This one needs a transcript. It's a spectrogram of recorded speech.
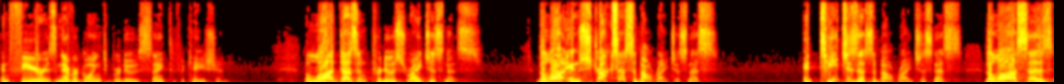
And fear is never going to produce sanctification. The law doesn't produce righteousness. The law instructs us about righteousness, it teaches us about righteousness. The law says,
